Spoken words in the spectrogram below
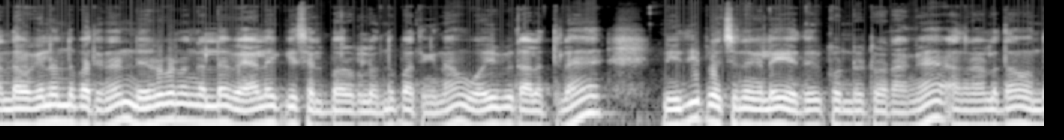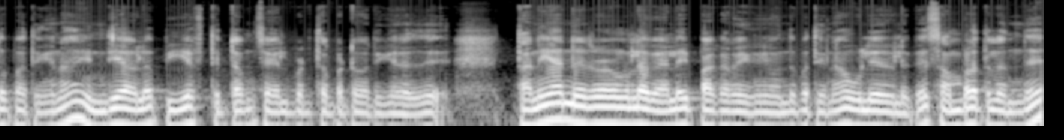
அந்த வகையில் வந்து பார்த்திங்கன்னா நிறுவனங்களில் வேலைக்கு செல்பவர்கள் வந்து பார்த்திங்கன்னா ஓய்வு காலத்தில் நிதி பிரச்சனைகளை எதிர்கொண்டுட்டு வராங்க. அதனால தான் வந்து பார்த்திங்கன்னா இந்தியாவில் பிஎஃப் திட்டம் செயல்படுத்தப்பட்டு வருகிறது. தனியார் நிறுவனங்களில் வேலை பார்க்குறவங்க வந்து பார்த்திங்கன்னா ஊழியர்களுக்கு சம்பளத்துலேருந்து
